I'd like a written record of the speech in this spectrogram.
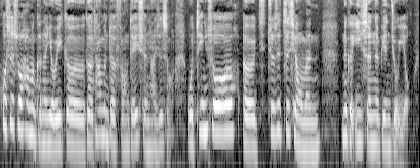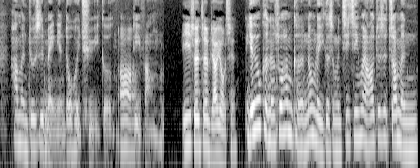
或是说他们可能有一个一个他们的 foundation 还是什么？我听说，呃，就是之前我们那个医生那边就有，他们就是每年都会去一个哦，地方，医生真的比较有钱，也有可能说他们可能弄了一个什么基金会，然后就是专门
